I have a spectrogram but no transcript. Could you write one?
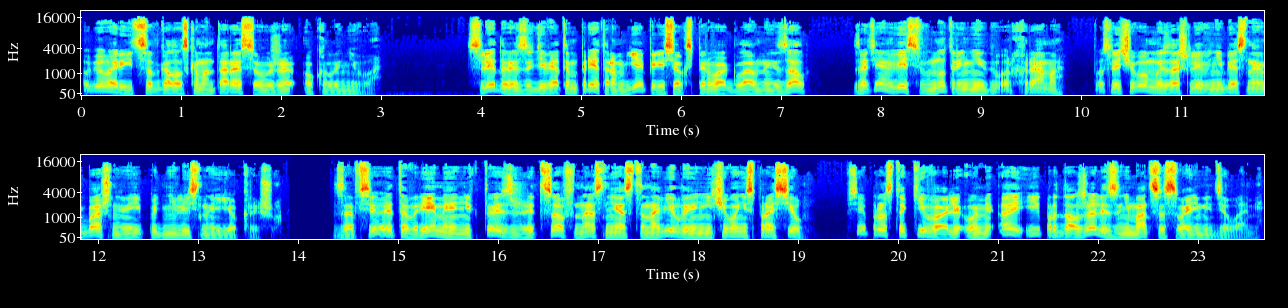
поговорить с отголоском Антареса уже около него. Следуя за девятым претором, я пересек сперва главный зал, затем весь внутренний двор храма, после чего мы зашли в небесную башню и поднялись на ее крышу. За все это время никто из жрецов нас не остановил и ничего не спросил, все просто кивали Оми-Ай и продолжали заниматься своими делами.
